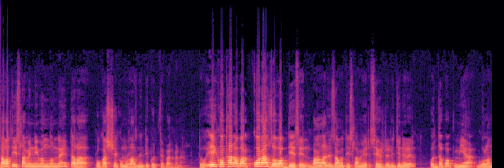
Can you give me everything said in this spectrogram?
জামাতে ইসলামের নিবন্ধন নেই তারা প্রকাশ্যে কোনো রাজনীতি করতে পারবে না। তো এই কথার আবার কড়া জবাব দিয়েছেন বাংলাদেশ জামাতে ইসলামের সেক্রেটারি জেনারেল অধ্যাপক মিয়া গোলাম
